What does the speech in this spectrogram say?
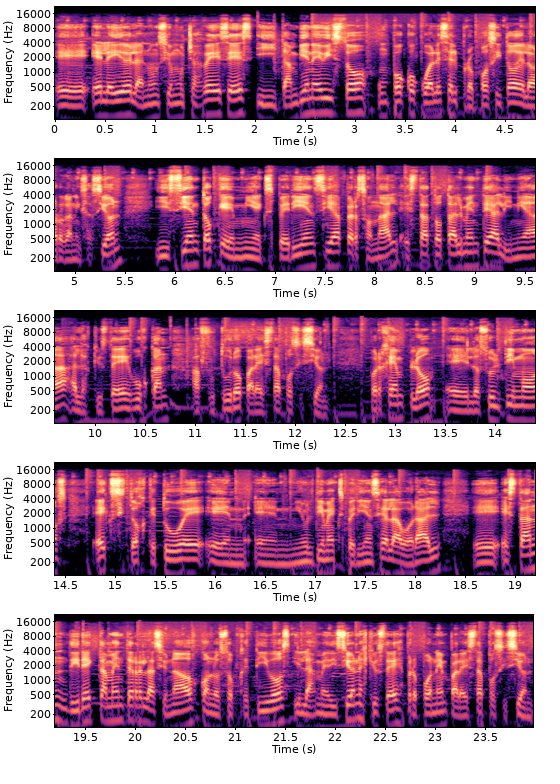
Eh, he leído el anuncio muchas veces y también he visto un poco cuál es el propósito de la organización y siento que mi experiencia personal está totalmente alineada a los que ustedes buscan a futuro para esta posición. Por ejemplo, eh, los últimos éxitos que tuve en, mi última experiencia laboral eh, están directamente relacionados con los objetivos y las mediciones que ustedes proponen para esta posición.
